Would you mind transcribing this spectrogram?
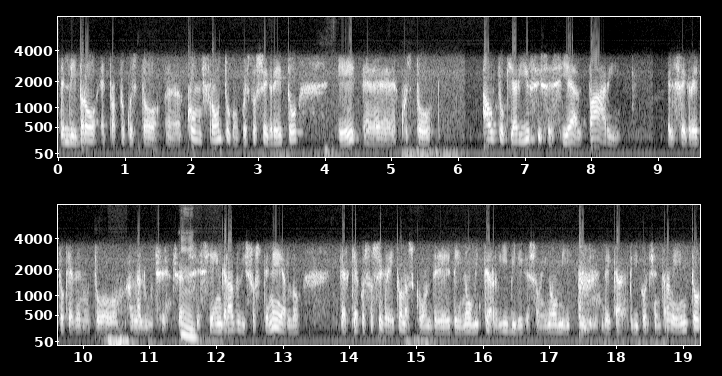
del libro è proprio questo eh, confronto con questo segreto e eh, questo autochiarirsi se si è al pari del segreto che è venuto alla luce, cioè mm. se si è in grado di sostenerlo perché questo segreto nasconde dei nomi terribili che sono i nomi dei campi di concentramento,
